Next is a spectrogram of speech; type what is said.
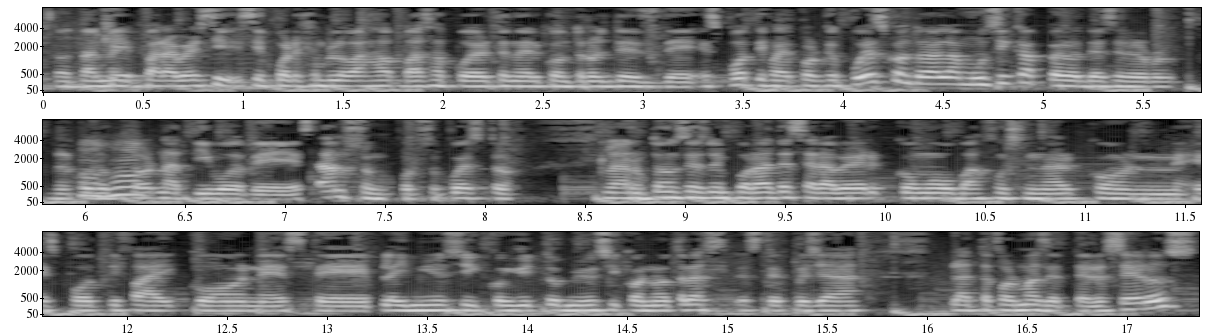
que Totalmente. para ver si, si por ejemplo vas a, vas a poder tener control desde Spotify, porque puedes controlar la música, pero desde el reproductor nativo de Samsung, por supuesto. Claro. Entonces lo importante será ver cómo va a funcionar con Spotify, con este Play Music, con YouTube Music, con otras, este, pues ya plataformas de terceros.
